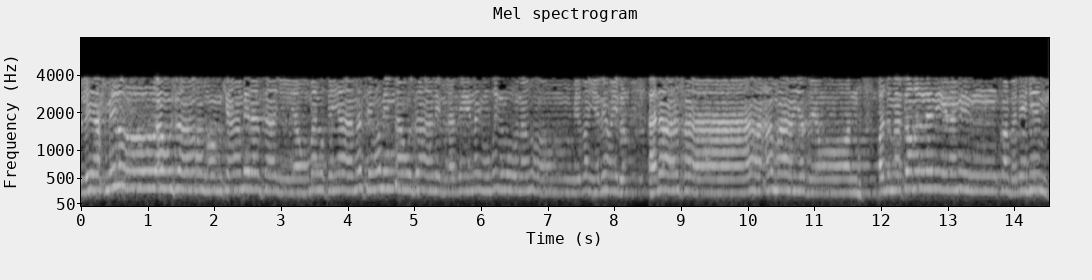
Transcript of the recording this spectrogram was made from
ليحملوا أوزارهم كاملة يوم القيامة ومن أوزار الذين يضلونهم بغير علم ألا ساء ما يزرون. قد مكر الذين من قبلهم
